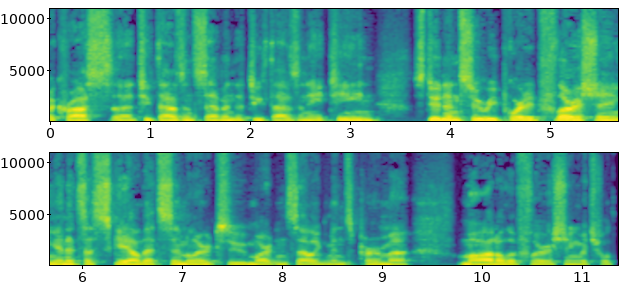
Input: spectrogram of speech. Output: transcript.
across uh, 2007 to 2018, students who reported flourishing, and it's a scale that's similar to Martin Seligman's PERMA model of flourishing, which we'll,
